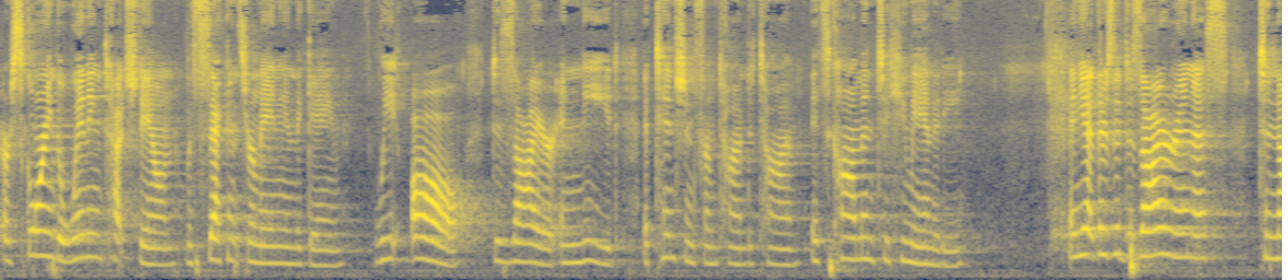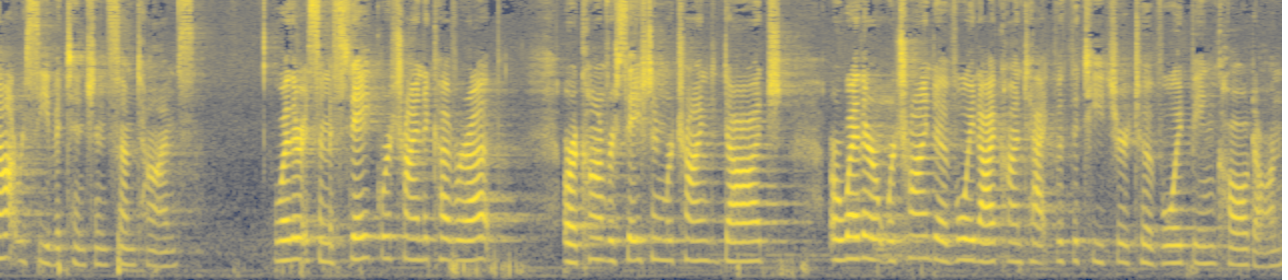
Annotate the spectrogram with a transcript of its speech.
or scoring the winning touchdown with seconds remaining in the game. We all desire and need attention from time to time. It's common to humanity. And yet, there's a desire in us to not receive attention sometimes. Whether it's a mistake we're trying to cover up, or a conversation we're trying to dodge, or whether we're trying to avoid eye contact with the teacher to avoid being called on.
